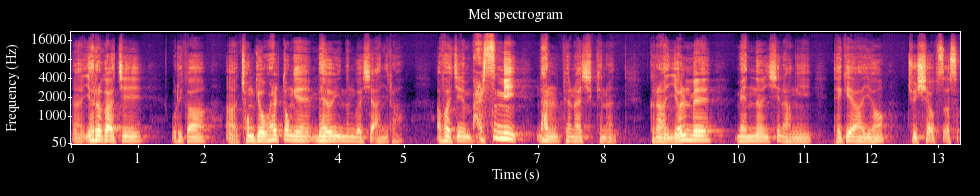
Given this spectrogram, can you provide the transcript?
어, 여러 가지 우리가 어, 종교 활동에 매여 있는 것이 아니라 아버지, 말씀이 나를 변화시키는 그러한 열매 맺는 신앙이 되게 하여 주시옵소서.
